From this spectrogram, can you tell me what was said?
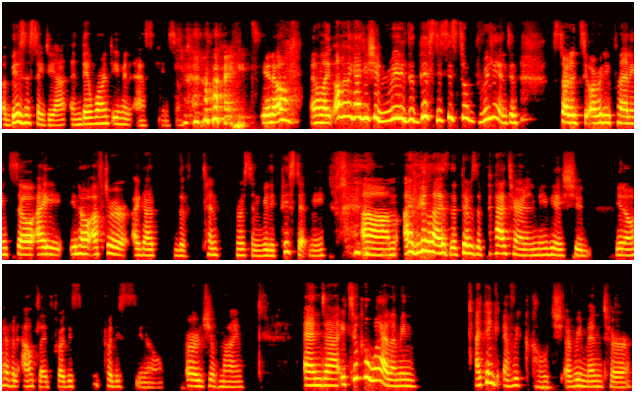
a business idea and they weren't even asking something right. You know? And i'm like oh my god you should really do this. This is so brilliant. And started to already planning. So i you know after i got the 10 person really pissed at me um, i realized that there's a pattern and maybe i should you know have an outlet for this for this you know urge of mine. And uh, it took a while. I mean i think every coach every mentor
